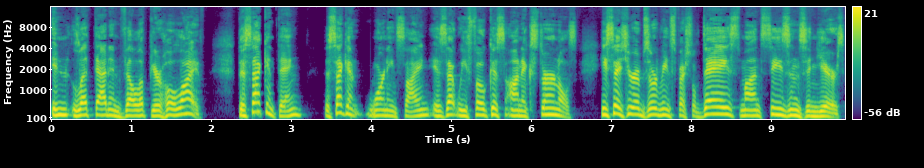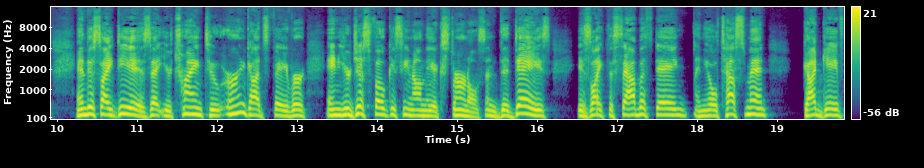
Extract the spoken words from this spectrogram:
in, let that envelop your whole life. The second thing the second warning sign is that we focus on externals. He says you're observing special days, months, seasons, and years. And this idea is that you're trying to earn God's favor and you're just focusing on the externals. And the days is like the Sabbath day in the Old Testament. God gave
